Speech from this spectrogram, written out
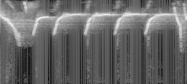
あ!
